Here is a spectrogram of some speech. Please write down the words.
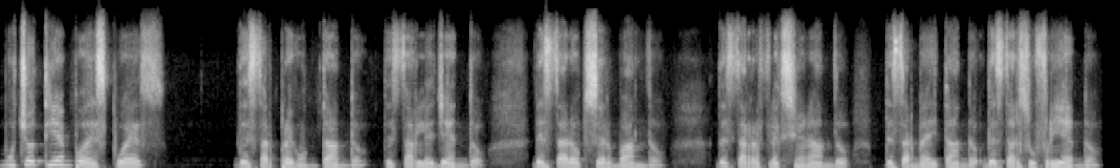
mucho tiempo después de estar preguntando, de estar leyendo, de estar observando, de estar reflexionando, de estar meditando, de estar sufriendo,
